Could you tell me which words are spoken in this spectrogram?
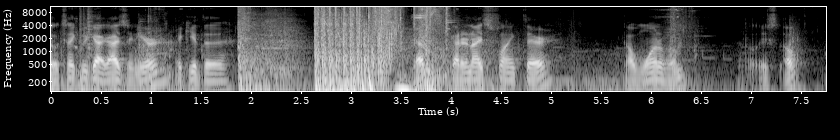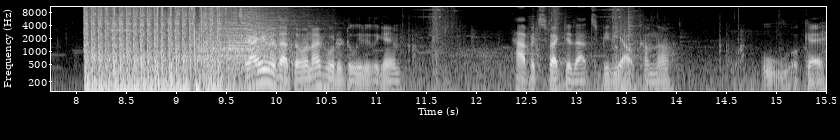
Okay, looks like we got guys in here. Make it the... Yep, got a nice flank there. Got one of them. At least. Oh. I with that though, and I would have deleted the game. Half expected that to be the outcome though. Ooh, okay.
